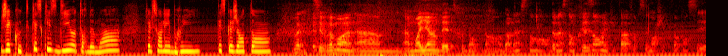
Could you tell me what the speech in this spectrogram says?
J'écoute. Qu'est-ce qui se dit autour de moi? Quels sont les bruits? Qu'est-ce que j'entends? Ouais, c'est vraiment un, un- un moyen d'être donc dans, dans l'instant dans l'instant présent et puis pas forcément chaque fois penser,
